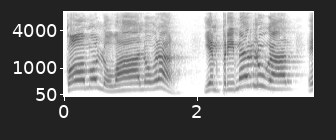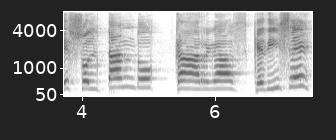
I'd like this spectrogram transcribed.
¿Cómo lo va a lograr? Y en primer lugar es soltando cargas que dice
